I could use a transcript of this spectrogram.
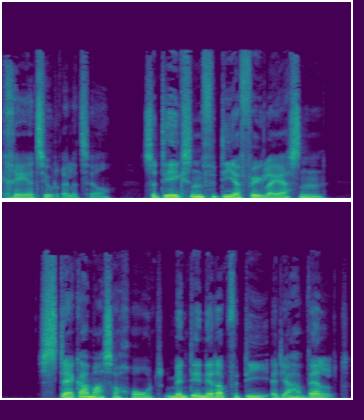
kreativt relateret. Så det er ikke sådan, fordi jeg føler, at jeg sådan stakker mig så hårdt, men det er netop fordi, at jeg har valgt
